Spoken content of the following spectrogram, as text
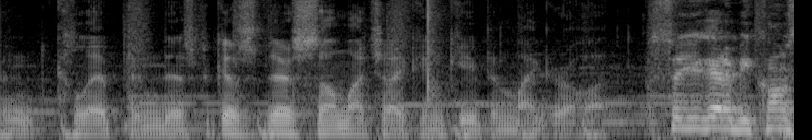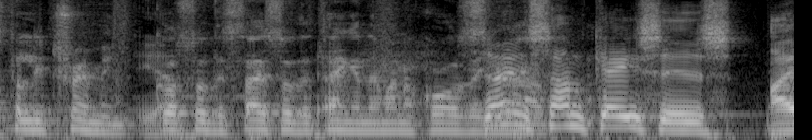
and clip and this because there's so much I can keep in my grow up. so you got to be constantly trimming because of the size of the tank and the amount of corals So you in have. some cases, I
